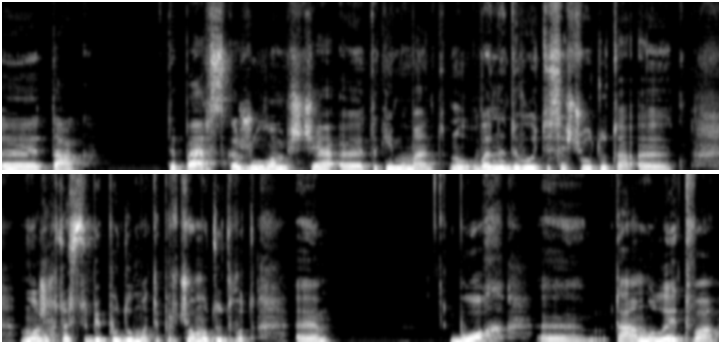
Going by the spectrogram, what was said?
Е, так, тепер скажу вам ще е, такий момент. Ну, ви не дивуйтеся, що тут е, може хтось собі подумати. Причому тут от, е, Бог е, та молитва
